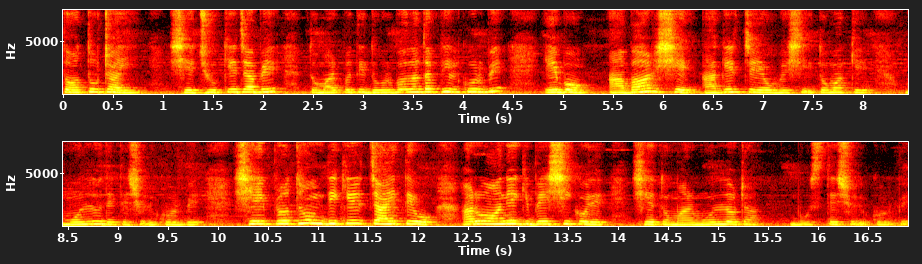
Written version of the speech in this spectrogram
ততটাই সে ঝুঁকে যাবে, তোমার প্রতি দুর্বলতা ফিল করবে এবং আবার সে আগের চেয়েও বেশি তোমাকে মূল্য দিতে শুরু করবে। সেই প্রথম দিকের চাইতেও আরও অনেক বেশি করে সে তোমার মূল্যটা বুঝতে শুরু করবে।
